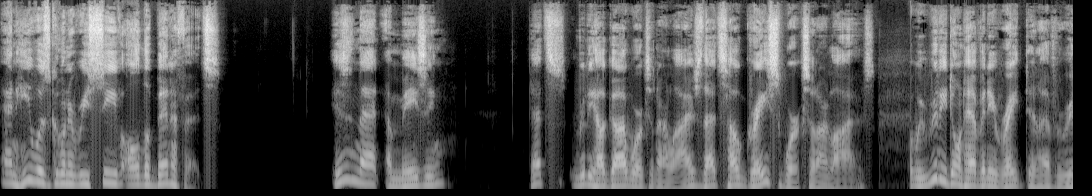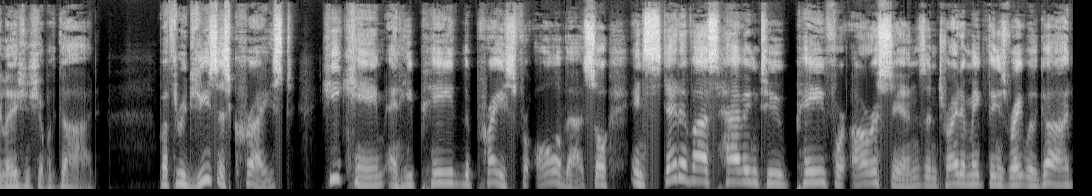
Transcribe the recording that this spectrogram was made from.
and he was going to receive all the benefits. Isn't that amazing? That's really how God works in our lives. That's how grace works in our lives. We really don't have any right to have a relationship with God. But through Jesus Christ, he came and he paid the price for all of that. So instead of us having to pay for our sins and try to make things right with God,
